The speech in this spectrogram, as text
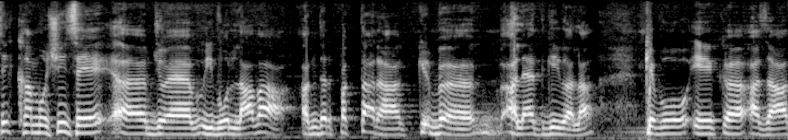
سکھ خاموشی سے جو ہے، وہ لاوا اندر پکتا رہا علیحدگی والا کہ وہ ایک آزاد،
